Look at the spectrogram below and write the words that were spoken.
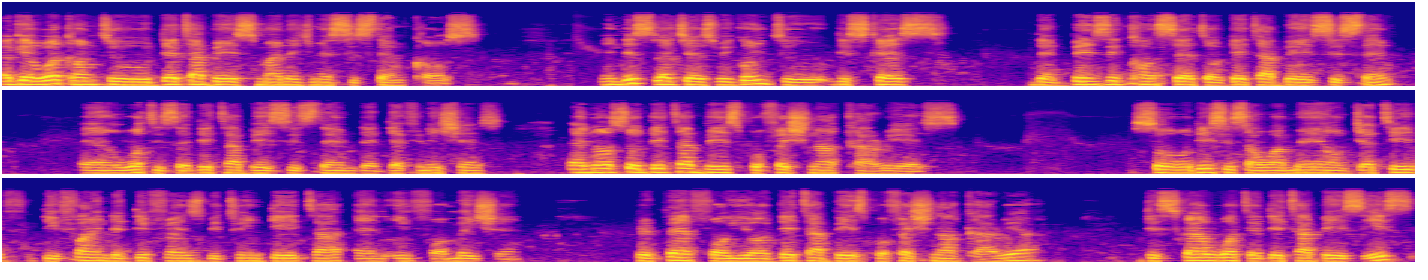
Again, welcome to Database Management System course. In this lectures, we're going to discuss the basic concept of database system and what is a database system, the definitions, and also database professional careers. So this is our main objective, define the difference between data and information. Prepare for your database professional career. Describe what a database is,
